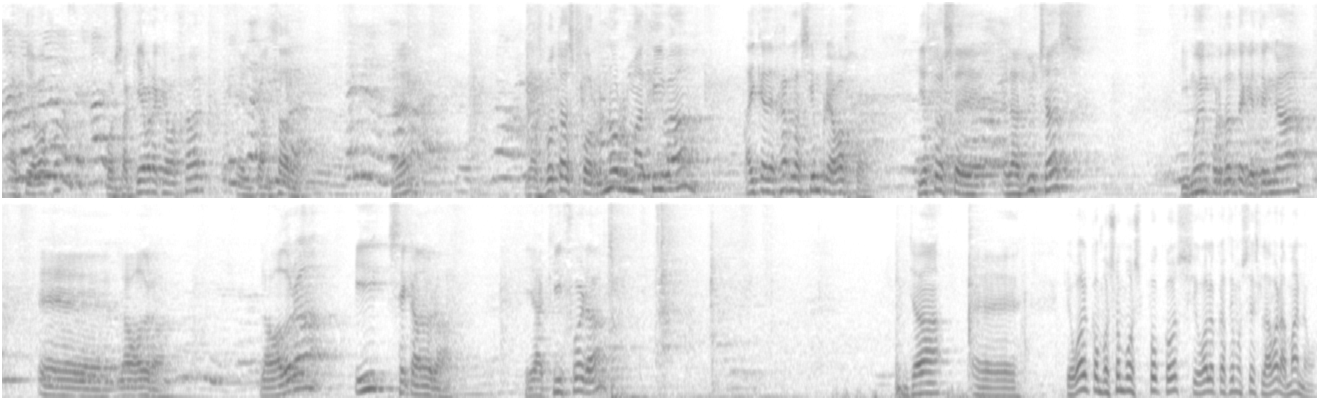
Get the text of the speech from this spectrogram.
Ah, aquí no, no abajo. lo hemos dejado. Pues aquí habrá que bajar el calzado. ¿eh? Las botas por normativa hay que dejarlas siempre abajo. Y esto es eh, las duchas. Y muy importante que tenga eh, lavadora. Lavadora y secadora. Y aquí fuera ya eh, igual como somos pocos, igual lo que hacemos es lavar a mano.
